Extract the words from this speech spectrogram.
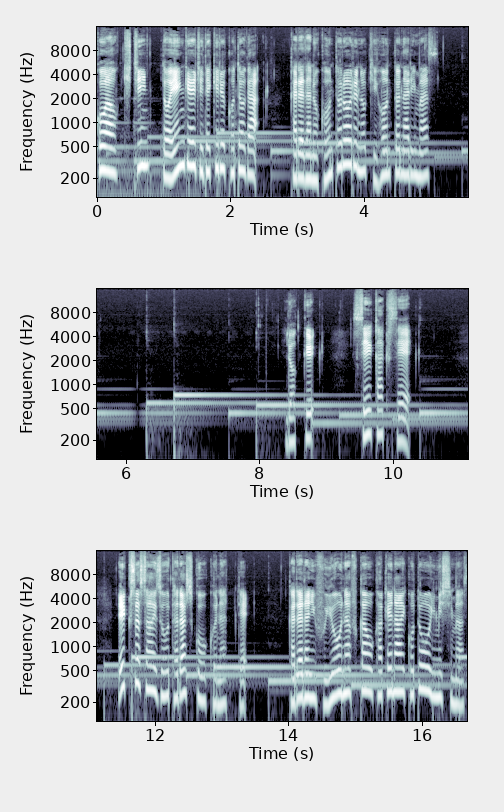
コアをきちんとエンゲージできることが体のコントロールの基本となります。6正確性。エクササイズを正しく行って体に不要な負荷をかけないことを意味します。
